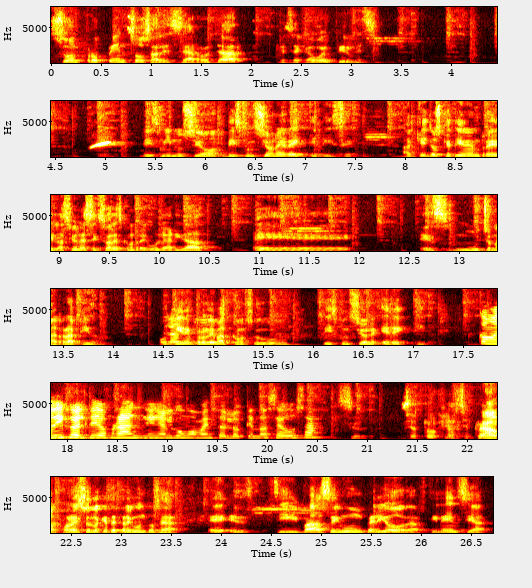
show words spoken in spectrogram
son propensos a desarrollar, que se acabó el firmes, disminución, disfunción eréctil, dice. Aquellos que tienen relaciones sexuales con regularidad eh, es mucho más rápido. O Lo- tienen problemas con su disfunción eréctil. Como dijo el tío Frank en algún momento, lo que no se usa. se atrofia. Claro, por eso es lo que te pregunto. O sea, eh, eh, si vas en un periodo de abstinencia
